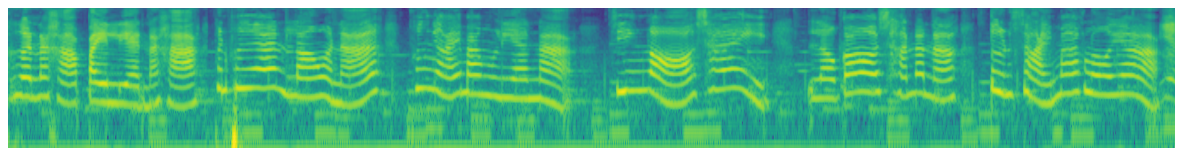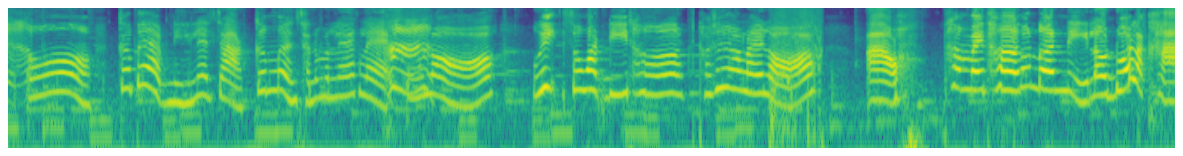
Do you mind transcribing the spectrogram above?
เพื่อนๆนะคะ ไปเรียนนะคะ เพื่อนๆเราอะนะเพิ่งย้ายมาโรงเรียนน่ะ จริงเหรอ ใช่ แล้วก็ฉันอะนะ ตื่นสายมากเลยอะ Yeah. โอ้ก็แบบนี้แหละจ้ะก็เหมือนฉันวันแรกแหละอู้หรออุ้ยสวัสดีเธอ เธอชื่ออะไรหรอ อ้าว ทำไมเธอต้องเดินหนีเราด้วยล่ะคะ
